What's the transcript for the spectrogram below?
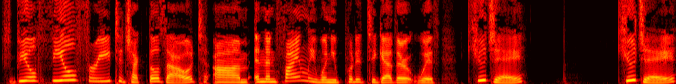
feel feel free to check those out. Um, and then finally, when you put it together with 규제, 규제,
